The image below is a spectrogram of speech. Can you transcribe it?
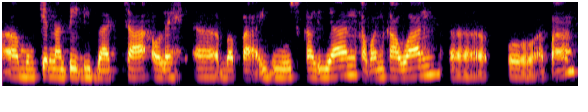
Uh, mungkin nanti dibaca oleh uh, Bapak Ibu sekalian, kawan-kawan uh, uh, apa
